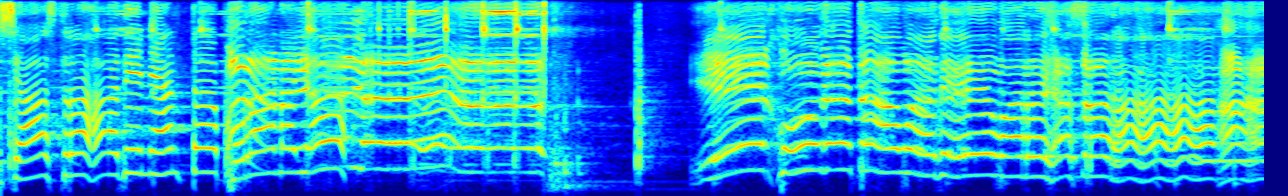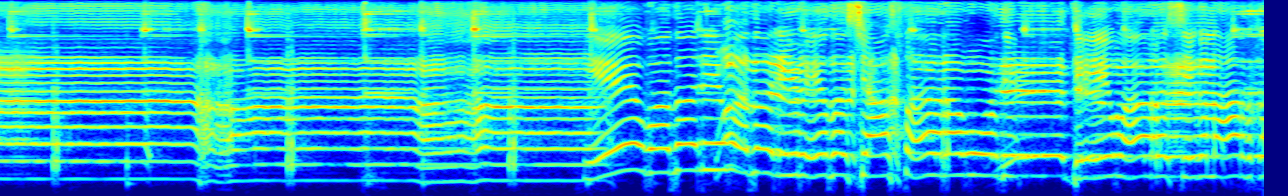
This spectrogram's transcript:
ಶಾಸ್ತ್ರ ಹದಿನೆಂಟ ಪುರಾಣ ಏ ಕೂಗತಾವ ದೇವರ ಹೆಸರ. ಏ ವದರಿ ವದರಿ ವೇದ ಶಾಸ್ತ್ರ ಓದಿ. ದೇವರ ಸಿಗಲಾರ್ದ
